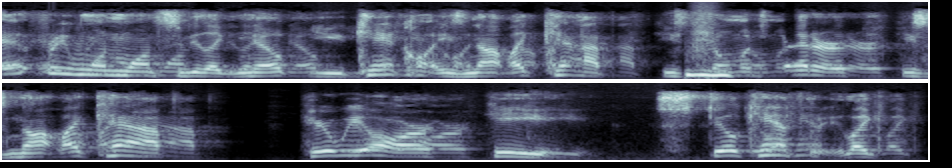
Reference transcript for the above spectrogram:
Everyone wants to be like, nope, you can't call. He's not like Cap. He's so much better. He's not like Cap. Here we are. He still can't. Like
